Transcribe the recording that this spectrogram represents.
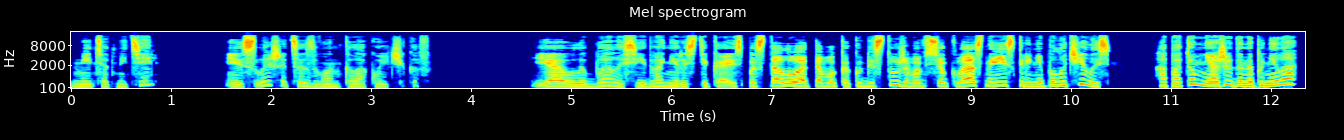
Метет метель, и слышится звон колокольчиков. Я улыбалась, едва не растекаясь по столу от того, как у Бестужева все классно и искренне получилось, а потом неожиданно поняла —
